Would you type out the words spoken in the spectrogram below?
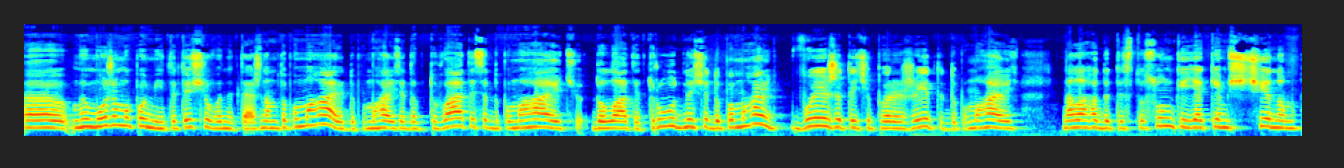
е, ми можемо помітити, що вони теж нам допомагають, допомагають адаптуватися, допомагають долати труднощі, допомагають вижити чи пережити, допомагають налагодити стосунки якимсь чином.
